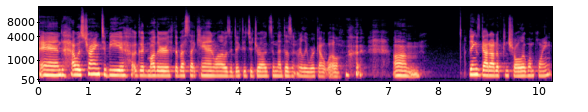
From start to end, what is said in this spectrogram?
and I was trying to be a good mother the best I can while I was addicted to drugs, and that doesn't really work out well. um, things got out of control at one point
